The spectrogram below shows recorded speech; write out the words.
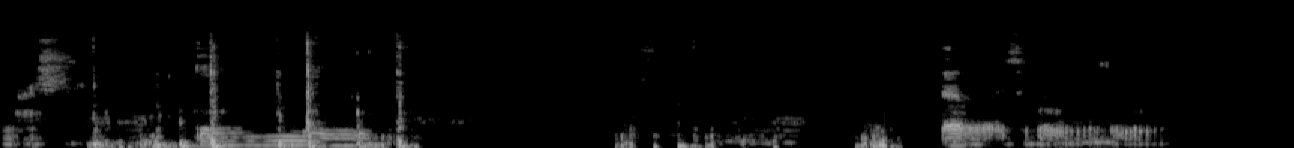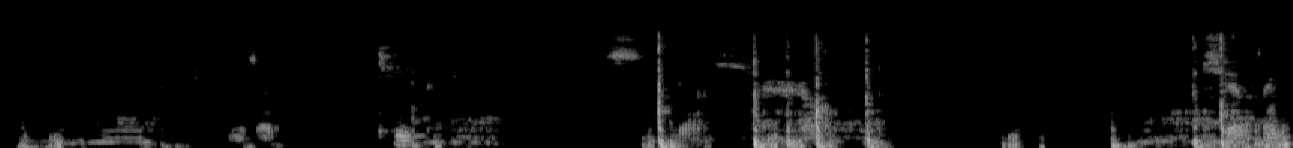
slash game uh, so, so it's like keep slash I think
